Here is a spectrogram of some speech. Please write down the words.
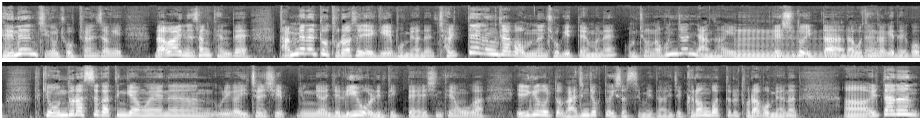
되는 지금 조편성이 나와 있는 상태인데 반면에 또 돌아서 얘기해 보면은 절대 강자가 없는 조기 때문에 엄청난 혼전 양상이 음, 될 수도 있다라고 네. 생각이 되고 특히 온두라스 같은 경우에는 우리가 2016년 이제 리우 올림픽 때 신태용호가 일격을 또 맞은 적도 있었습니다. 이제 그런 것들을 돌아보면은 어 일단은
